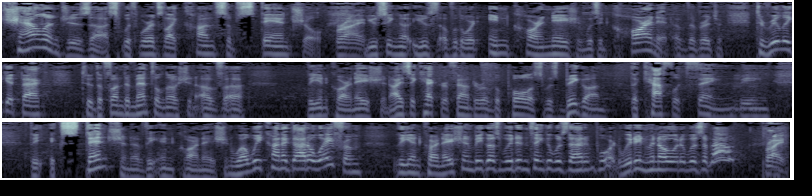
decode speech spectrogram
Challenges us with words like consubstantial Right. using a, use of the word incarnation was incarnate of the virgin. To really get back to the fundamental notion of uh, the incarnation isaac hecker founder of the paulist was big on the catholic thing being the extension of the incarnation. Well we kind of got away from the incarnation because we didn't think it was that important. We didn't even know what it was about Right.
